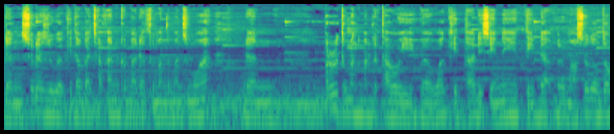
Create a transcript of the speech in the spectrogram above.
dan sudah juga kita bacakan kepada teman-teman semua dan perlu teman-teman ketahui bahwa kita di sini tidak bermaksud untuk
